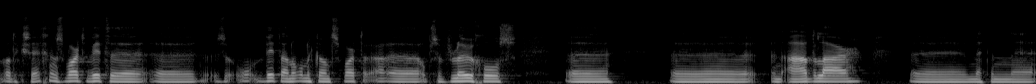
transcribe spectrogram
wat ik zeg, een zwart-witte, eh, wit aan de onderkant, zwart eh, op zijn vleugels. eh, een adelaar met een...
